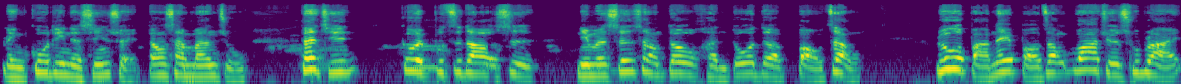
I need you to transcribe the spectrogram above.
领固定的薪水当上班族，但其实各位不知道的是，你们身上都有很多的保障。如果把那些保障挖掘出来，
